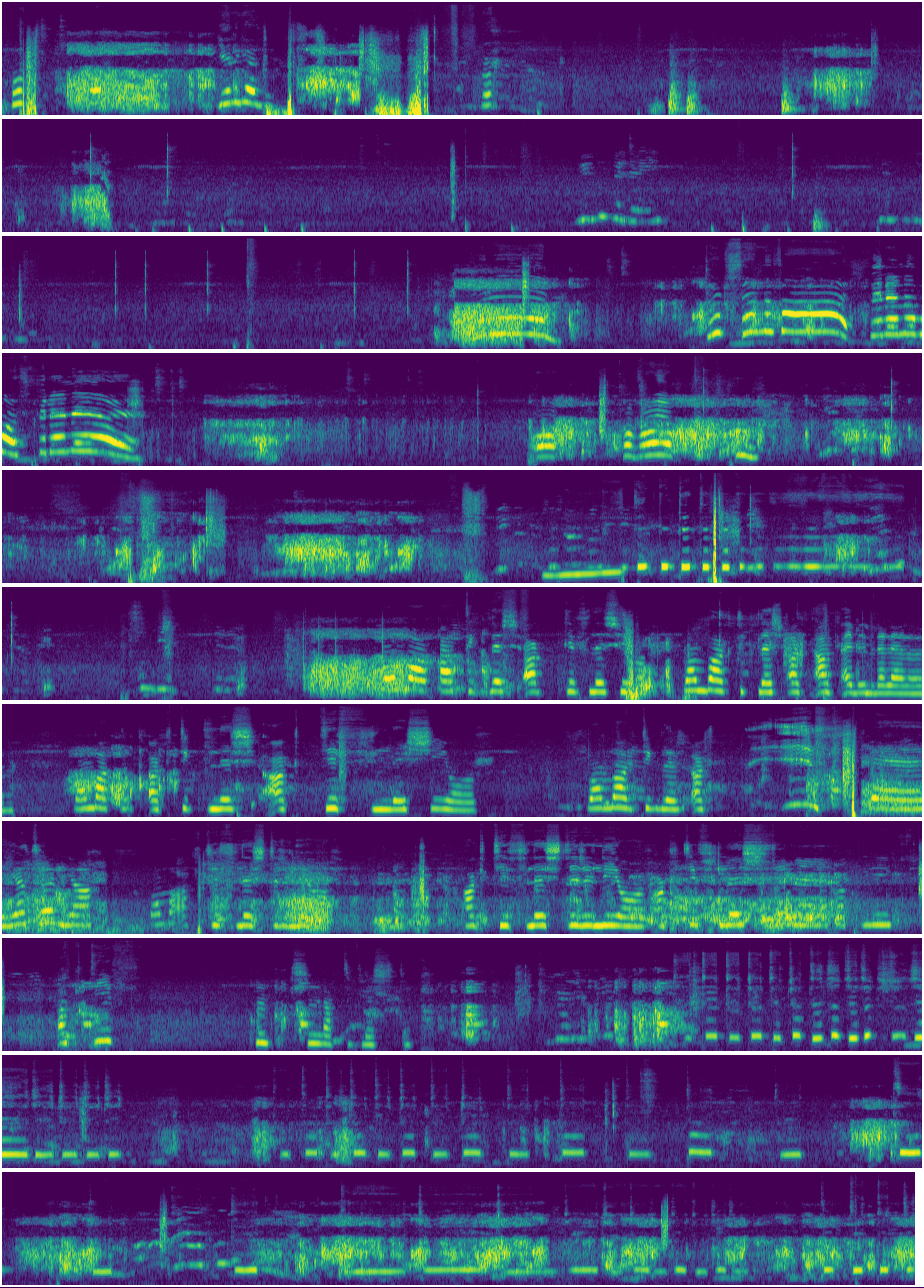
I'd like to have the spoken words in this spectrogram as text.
Hop. Geri geldim. Hah. Durun. Dursanıza. Frene bas frene. O kaza yaptık. Uf. Bomba aktifleş aktifleşiyor. Bomba aktifleş ak, ak, Bomba ak- aktifleş aktifleşiyor. Bomba aktifleş ak Be, yeter ya. Bomba aktifleştiriliyor. Aktifleştiriliyor. Aktifleşsene. Aktif. Aktif. Hı, şimdi aktifleşti. do do do do do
